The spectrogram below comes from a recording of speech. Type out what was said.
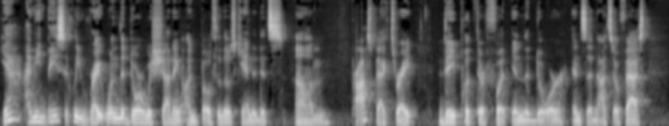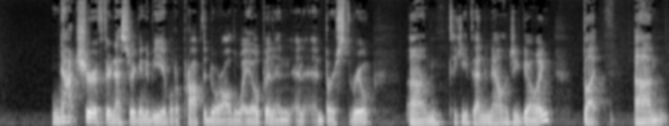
Yeah, I mean, basically, right when the door was shutting on both of those candidates' um, prospects, right, they put their foot in the door and said, not so fast not sure if they're necessarily going to be able to prop the door all the way open and, and, and burst through um, to keep that analogy going. But um,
